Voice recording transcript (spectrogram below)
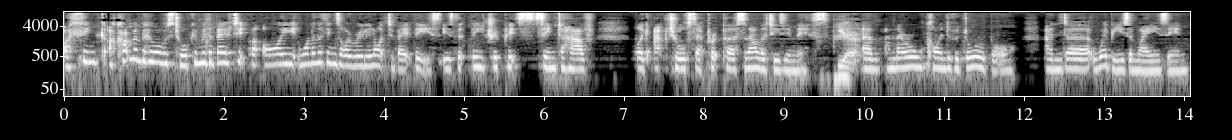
I think I can't remember who I was talking with about it. But I one of the things I really liked about this is that the triplets seem to have like actual separate personalities in this, yeah, um, and they're all kind of adorable. And uh, Webby's amazing,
